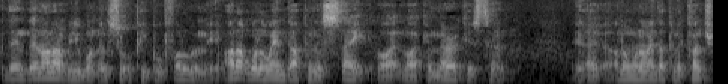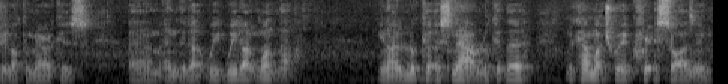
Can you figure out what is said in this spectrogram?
then then I don't really want them sort of people following me. I don't want to end up in a state like like America's turned. I don't want to end up in a country like America's um, ended up. We we don't want that. You know, look at us now. Look at the look how much we're criticising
